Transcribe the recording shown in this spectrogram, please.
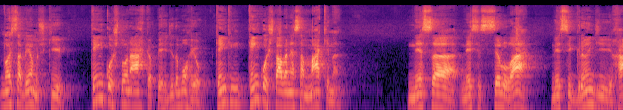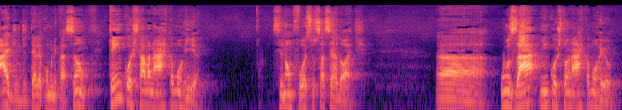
Nós sabemos que quem encostou na arca perdida morreu. Quem, quem, quem encostava nessa máquina, nessa, nesse celular, nesse grande rádio de telecomunicação, quem encostava na arca morria, se não fosse o sacerdote. Uh, Uzá encostou na arca morreu.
